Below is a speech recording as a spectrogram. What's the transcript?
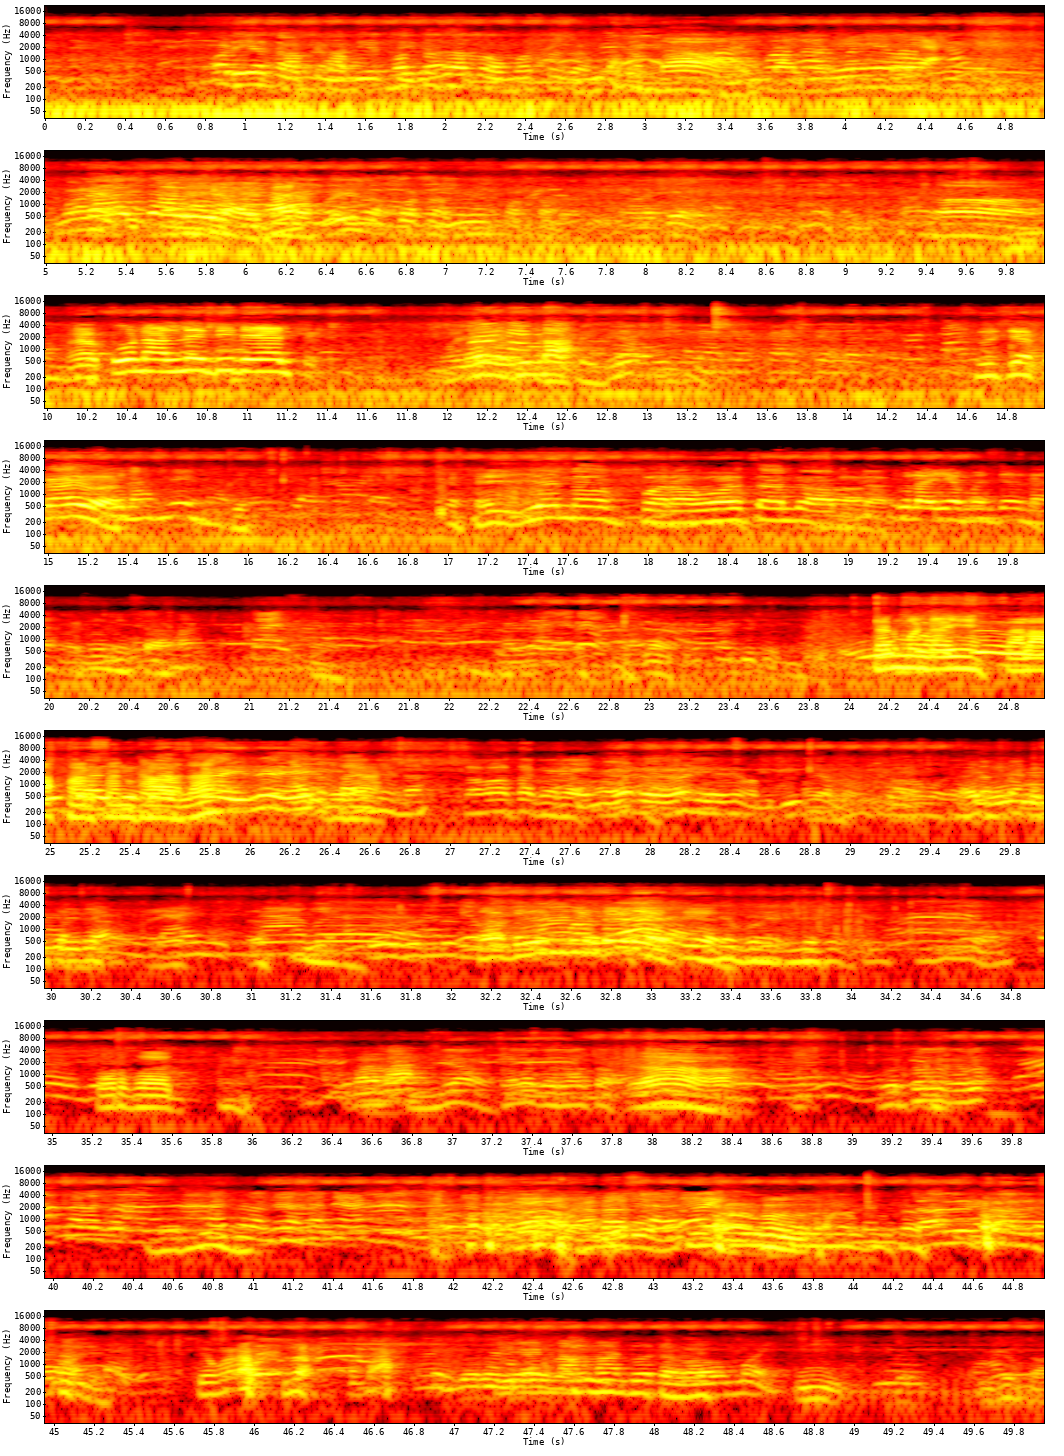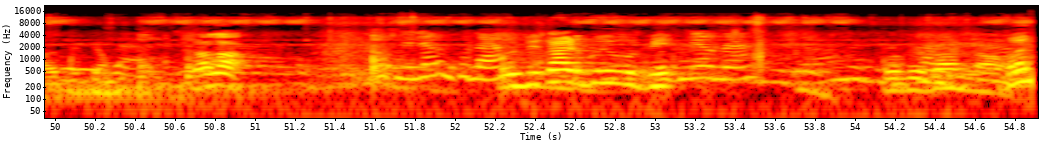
कोण आलं नाही तिथे तुझ्या काय वर? ये ना परावळ चालू आपला तुला या म्हणजे ना तर मंडळी चला फरसाण खावाला सगळी मंडळी आहे ते. प्रसाद. हा. चालेल चालेल चालेल तुझी काढ उभी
